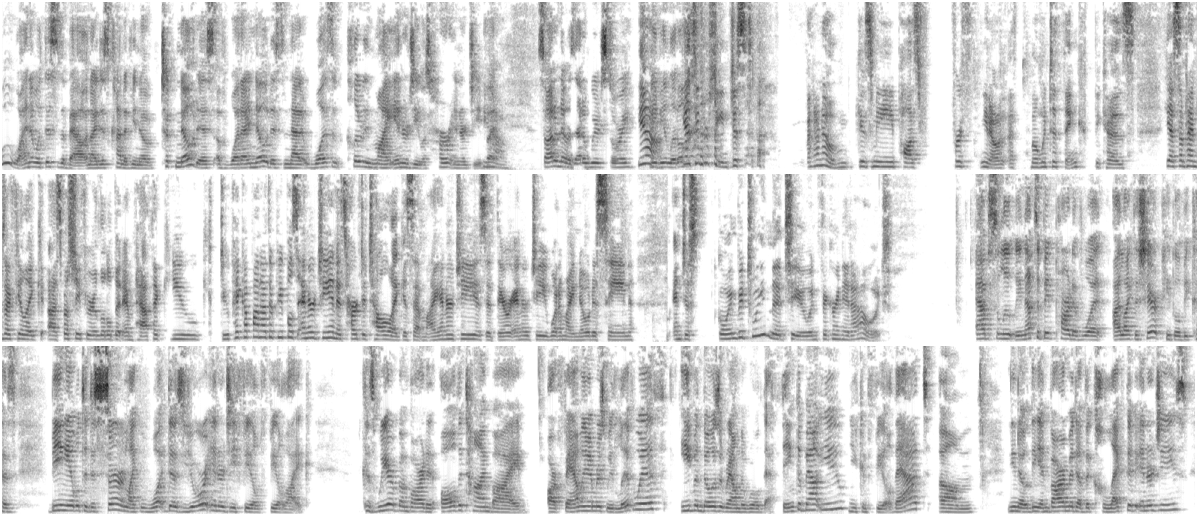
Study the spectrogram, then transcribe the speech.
ooh, I know what this is about. And I just kind of, you know, took notice of what I noticed and that it wasn't clearly my energy, it was her energy. But yeah. so I don't know, is that a weird story? Yeah. Maybe a little. Yeah, it's interesting. Just, I don't know, gives me pause for, you know, a moment to think because yeah, sometimes I feel like, uh, especially if you're a little bit empathic, you do pick up on other people's energy and it's hard to tell, like, is that my energy? Is it their energy? What am I noticing? And just going between the two and figuring it out. Absolutely. And that's a big part of what I like to share with people because being able to discern, like, what does your energy field feel like? Because we are bombarded all the time by our family members we live with, even those around the world that think about you. You can feel that. Um, you know, the environment of the collective energies.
